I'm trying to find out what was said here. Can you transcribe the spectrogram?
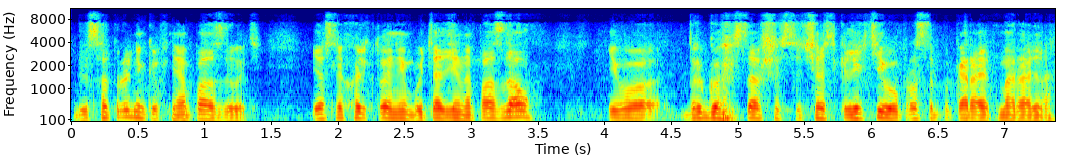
для сотрудников не опаздывать. Если хоть кто-нибудь один опоздал, его другая оставшаяся часть коллектива просто покарает морально.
